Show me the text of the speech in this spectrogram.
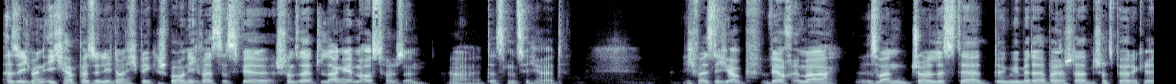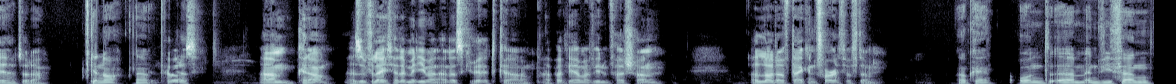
Also ich meine, ich habe persönlich noch nicht gesprochen. Ich weiß, dass wir schon seit lange im Austausch sind. Ja, das mit Sicherheit ich weiß nicht, ob wer auch immer, es war ein Journalist, der irgendwie mit der Bayerischen Datenschutzbehörde geredet hat, oder? Genau, ja. Wer war das? Ähm, Ahnung. Also vielleicht hat er mit jemand anders geredet, keine Ahnung. Aber wir haben auf jeden Fall schon a lot of back and forth with them. Okay. Und ähm, inwiefern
